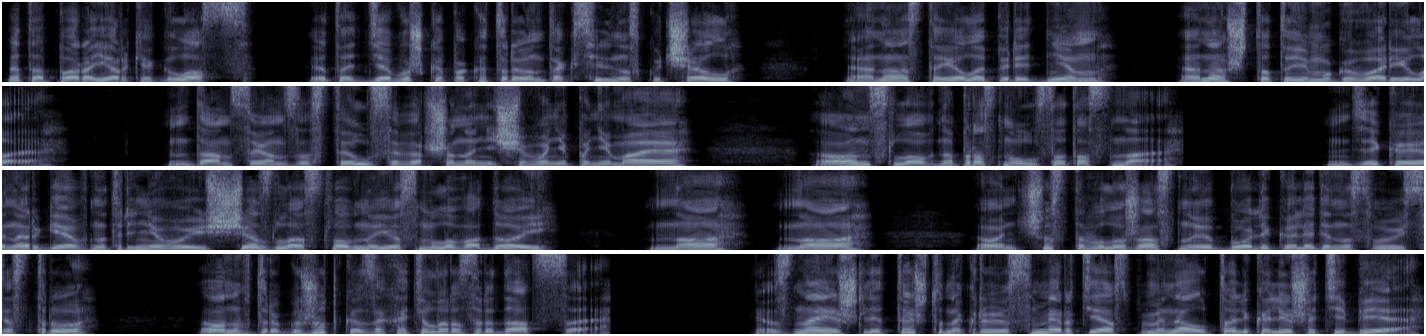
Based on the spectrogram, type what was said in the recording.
это пара ярких глаз, это девушка, по которой он так сильно скучал, она стояла перед ним, она что-то ему говорила. Дан Сайон застыл, совершенно ничего не понимая, он словно проснулся ото сна. Дикая энергия внутри него исчезла, словно её смыло водой. Но, но... Он чувствовал ужасную боль, глядя на свою сестру. Он вдруг жутко захотел разрыдаться. «Знаешь ли ты, что на краю смерти я вспоминал только лишь о тебе?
